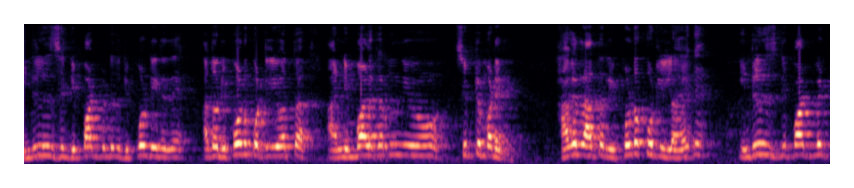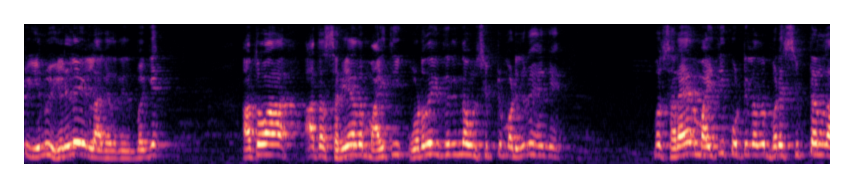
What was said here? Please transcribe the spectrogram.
ಇಂಟೆಲಿಜೆನ್ಸ್ ಡಿಪಾರ್ಟ್ಮೆಂಟ್ ರಿಪೋರ್ಟ್ ಏನಿದೆ, ಅದು ರಿಪೋರ್ಟ್ ಕೊಟ್ಟಿಲ್ಲ, ಇವತ್ತು ಆ ನಿಂಬಾಳ್ಕರ್ನ ನೀವು ಶಿಫ್ಟ್ ಮಾಡಿದ್ರಿ. ಹಾಗಾದ್ರೆ ಆತ ರಿಪೋರ್ಟ್ ಕೊಡಲಿಲ್ಲ, ಹೇಗೆ? ಇಂಟೆಲಿಜೆನ್ಸ್ ಡಿಪಾರ್ಟ್ಮೆಂಟ್ ಏನೂ ಹೇಳಲೇ ಇಲ್ಲ ಹಾಗಾದ್ರೆ ಇದ್ರ ಬಗ್ಗೆ. ಅಥವಾ ಆತ ಸರಿಯಾದ ಮಾಹಿತಿ ಕೊಡದೇ ಇದರಿಂದ ಅವ್ನು ಶಿಫ್ಟ್ ಮಾಡಿದ್ರು, ಹೇಗೆ? ಮತ್ತು ಸರಿಯಾದ ಮಾಹಿತಿ ಕೊಟ್ಟಿಲ್ಲ ಅಂದ್ರೆ ಬರೀ ಶಿಫ್ಟ್ ಅಲ್ಲ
